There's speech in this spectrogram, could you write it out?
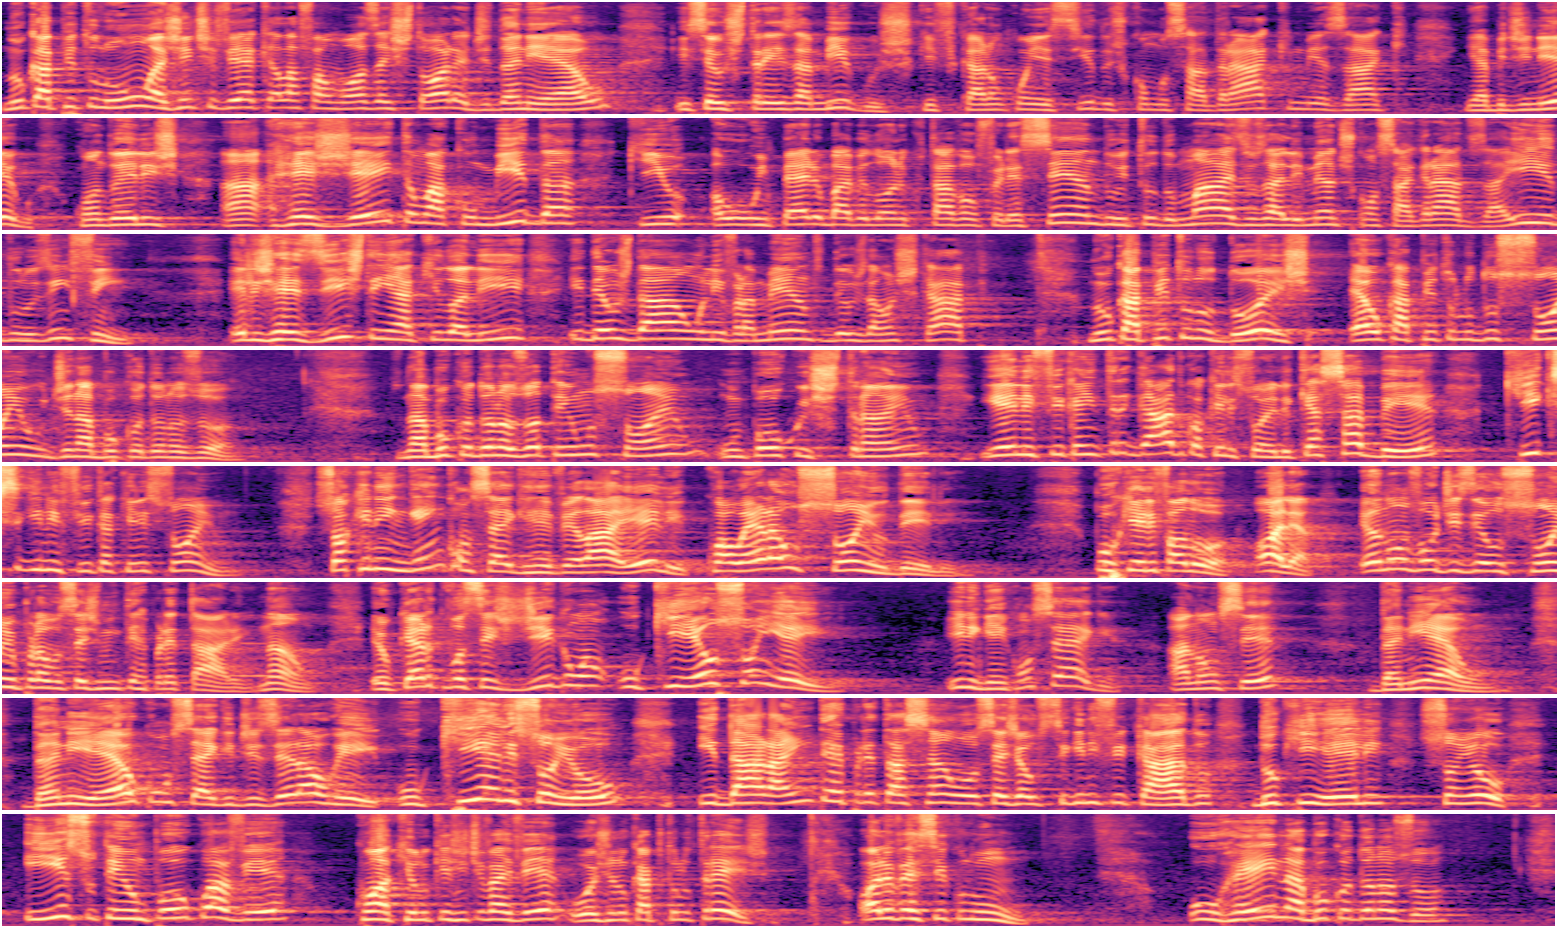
No capítulo 1, a gente vê aquela famosa história de Daniel e seus três amigos, que ficaram conhecidos como Sadraque, Mesaque e Abidnego, quando eles ah, rejeitam a comida que o, o Império Babilônico estava oferecendo e tudo mais, os alimentos consagrados a ídolos, enfim. Eles resistem àquilo ali e Deus dá um livramento, Deus dá um escape. No capítulo 2 é o capítulo do sonho de Nabucodonosor. Nabucodonosor tem um sonho um pouco estranho e ele fica intrigado com aquele sonho. Ele quer saber o que, que significa aquele sonho. Só que ninguém consegue revelar a ele qual era o sonho dele. Porque ele falou: Olha, eu não vou dizer o sonho para vocês me interpretarem. Não. Eu quero que vocês digam o que eu sonhei. E ninguém consegue, a não ser Daniel. Daniel consegue dizer ao rei o que ele sonhou e dar a interpretação, ou seja, o significado do que ele sonhou. E isso tem um pouco a ver com aquilo que a gente vai ver hoje no capítulo 3. Olha o versículo 1. O rei Nabucodonosor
